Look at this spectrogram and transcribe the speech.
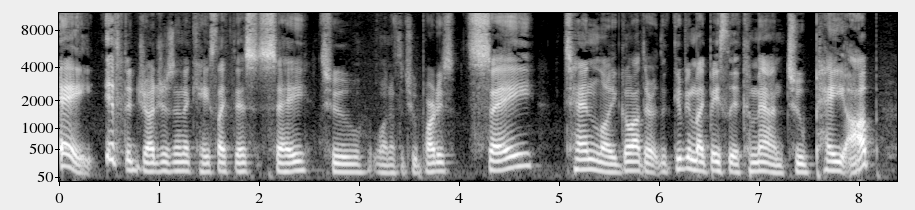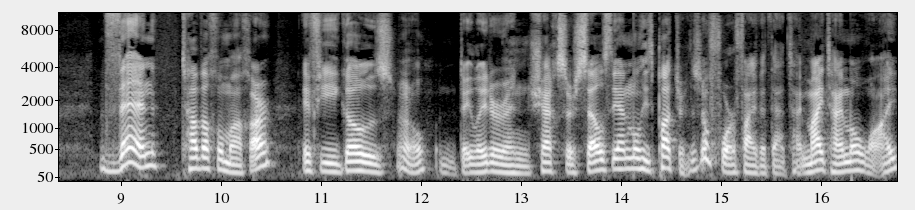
A, if the judges in a case like this say to one of the two parties, say 10 loy, go out there, give him like basically a command to pay up, then tavachu machar, if he goes, I don't know, a day later and checks or sells the animal, he's putter. There's no four or five at that time. My time, oh, why?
